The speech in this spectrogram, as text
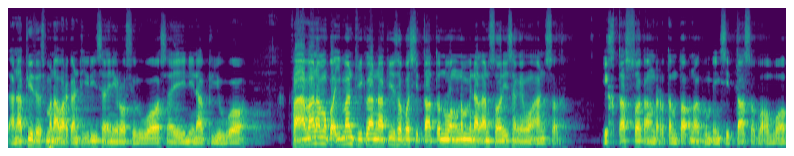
Nah, Nabi terus menawarkan diri, saya ini Rasulullah, saya ini Nabi Allah. Fa'amana moko iman biklan Nabi sapa sitatun wong nem minal ansori sange wong ansor. Ikhtasso kang nertemtokno hum ing sita sapa Allah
